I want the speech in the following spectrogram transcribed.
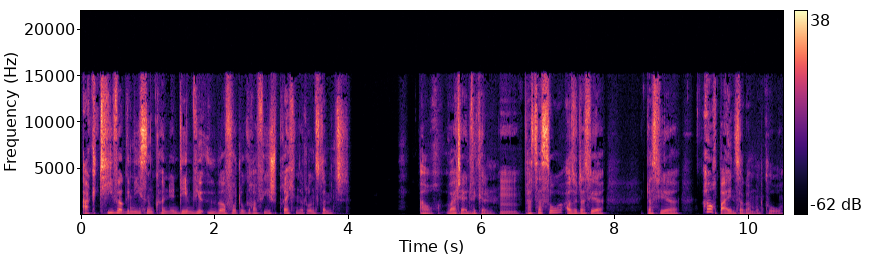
aktiver genießen können, indem wir über Fotografie sprechen und uns damit auch weiterentwickeln. Hm. Passt das so? Also, dass wir, dass wir auch bei Instagram und Co.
